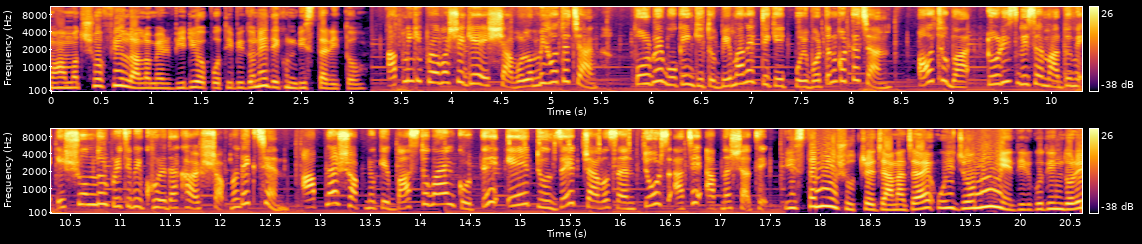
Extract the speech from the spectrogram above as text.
মোহাম্মদ শফিউল আলমের ভিডিও প্রতিবেদনে দেখুন বিস্তারিত। আপনি কি প্রবাসে গিয়ে স্বাবলম্বী হতে চান? পূর্বে বুকিংকৃত বিমানের টিকিট পরিবর্তন করতে চান, অথবা ট্যুরিস্ট ভিসার মাধ্যমে এই সুন্দর পৃথিবী ঘুরে দেখার স্বপ্ন দেখছেন? আপনার স্বপ্নকে বাস্তবায়ন করতে A to Z travels and tours আছে আপনার সাথে। স্থানীয় সূত্রে জানা যায়, ওই জমি নিয়ে দীর্ঘদিন ধরে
